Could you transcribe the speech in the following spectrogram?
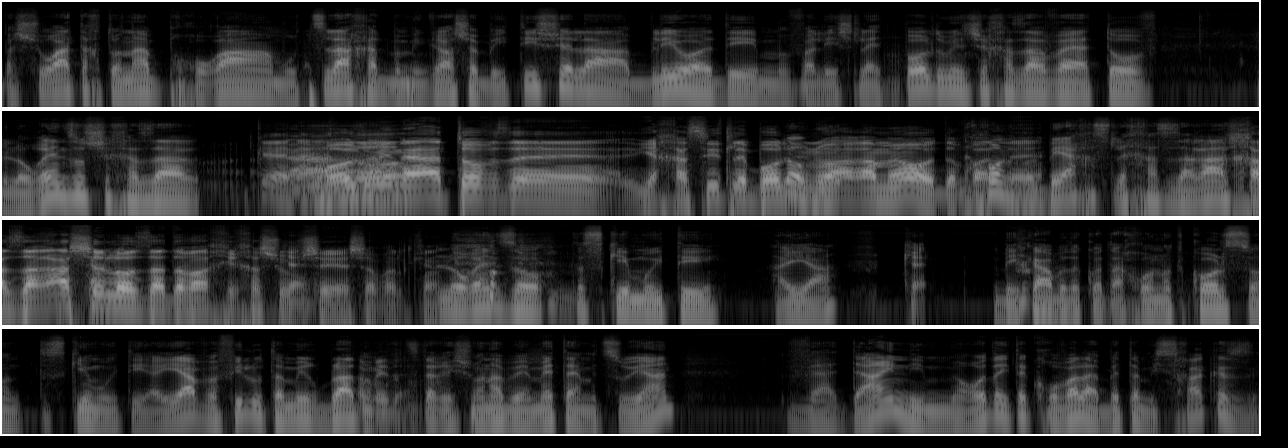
בשורה התחתונה, בחורה מוצלחת במגרש הביתי שלה, בלי אוהדים, אבל יש לה את בולדווין שחזר והיה טוב, ולורנזו שחזר. כן, היה בולדווין טוב. היה טוב, זה יחסית לבולדווין לא, הוא היה רע מאוד, אבל נכון, אה, אבל ביחס לחזרה, החזרה שלו זה הדבר הכי חשוב כן. שיש, אבל כן. לורנזו, תסכימו איתי, היה. כן. בעיקר בדקות האחרונות, קולסון, תסכימו איתי, היה, ואפילו תמיר בלאד במחצית הראשונה באמת היה מצוין, ועדיין היא מאוד הייתה קרובה לאבד את המשחק הזה.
